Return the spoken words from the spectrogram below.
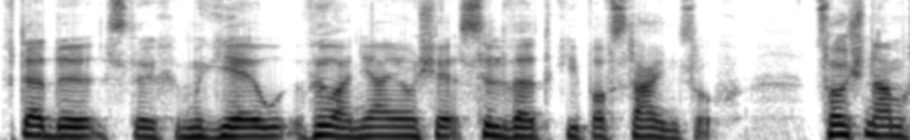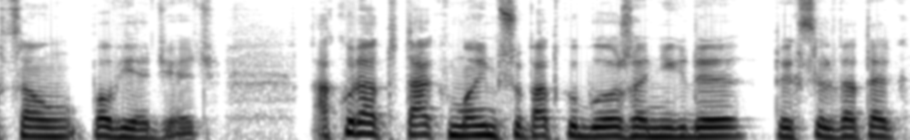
wtedy z tych mgieł wyłaniają się sylwetki powstańców. Coś nam chcą powiedzieć. Akurat tak w moim przypadku było, że nigdy tych sylwetek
